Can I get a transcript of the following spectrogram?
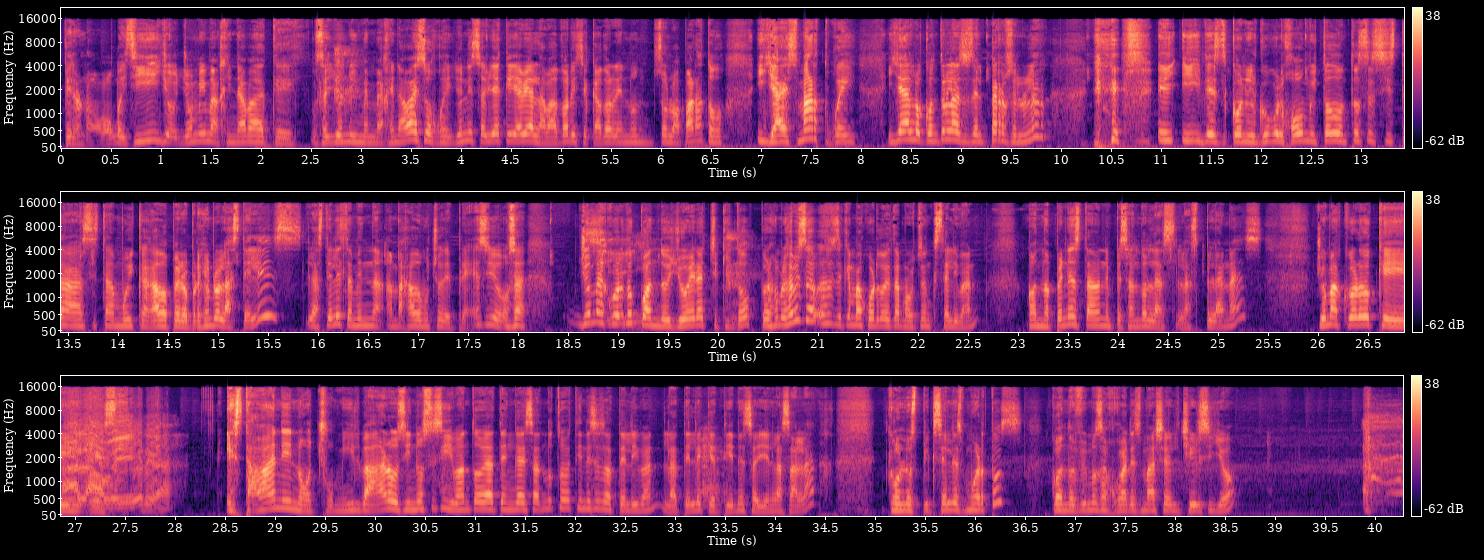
Pero no, güey, sí, yo, yo me imaginaba que, o sea, yo ni me imaginaba eso, güey. Yo ni sabía que ya había lavadora y secador en un solo aparato. Y ya es smart, güey. Y ya lo controlas desde el perro celular. y y desde, con el Google Home y todo. Entonces sí está, sí está muy cagado. Pero, por ejemplo, las teles, las teles también han bajado mucho de precio. O sea, yo me acuerdo Sí. cuando yo era chiquito. Por ejemplo, ¿sabes, ¿sabes de qué me acuerdo de esta promoción que está el Iván? Cuando apenas estaban empezando las, las planas. Yo me acuerdo que... A la es- verga. estaban en 8 mil varos y no sé si Iván todavía tenga esa, ¿no todavía tienes esa tele Iván? La tele que tienes ahí en la sala con los pixeles muertos cuando fuimos a jugar Smash el Cheers y yo.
